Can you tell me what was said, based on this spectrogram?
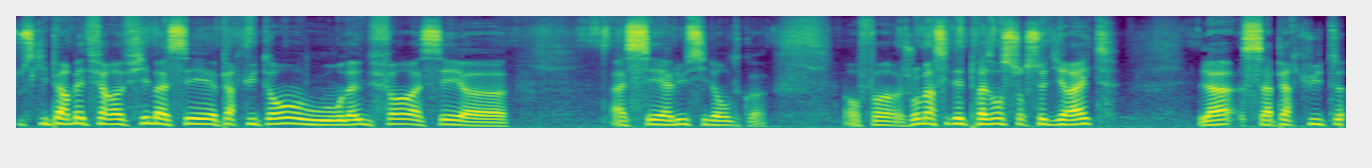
tout ce qui permet de faire un film assez percutant où on a une fin assez, assez hallucinante. Quoi. Enfin, je vous remercie d'être présent sur ce direct. Là, ça percute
